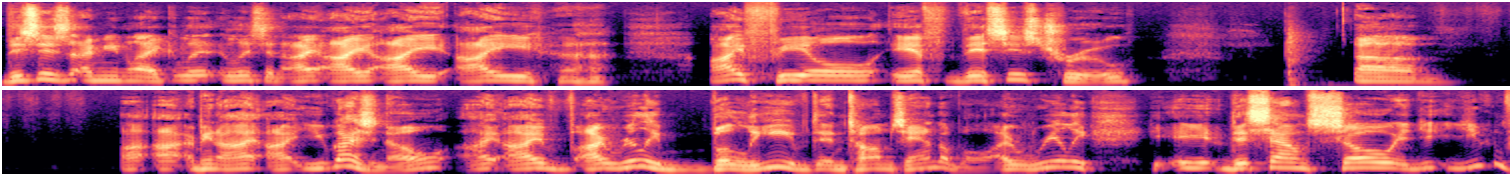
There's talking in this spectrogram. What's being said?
This is I mean like li- listen I I I I I feel if this is true um I, I mean, I, I, you guys know, I, I've, I really believed in Tom Sandoval. I really, this sounds so. You, you can,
